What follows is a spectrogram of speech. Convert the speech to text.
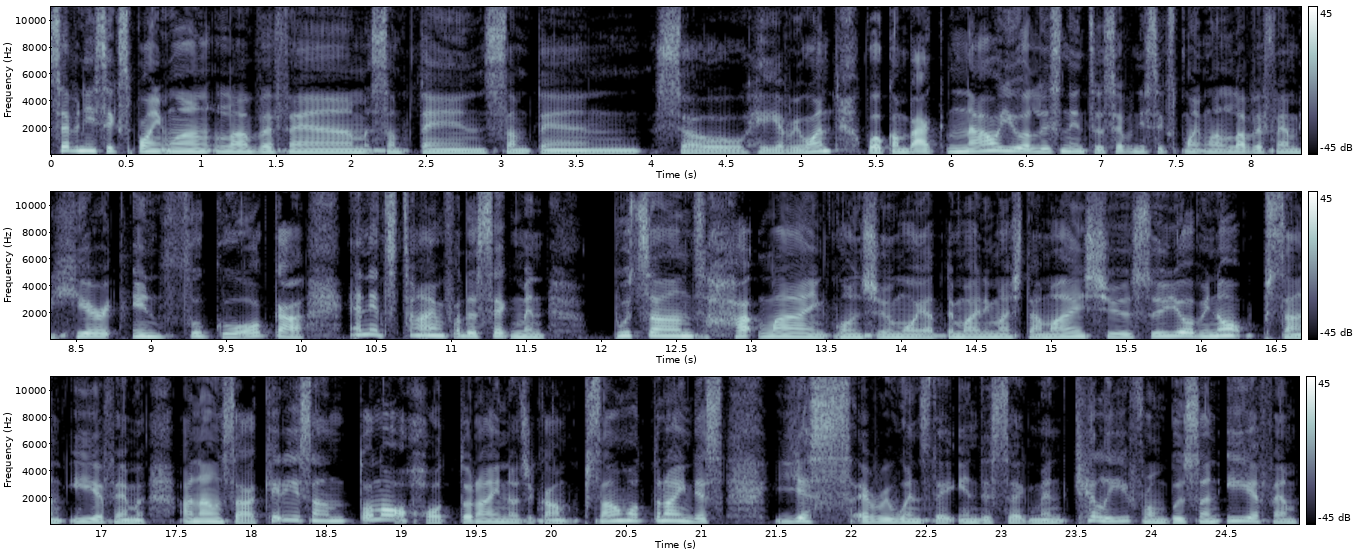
76.1 Love FM, something, something. So, hey everyone, welcome back. Now you are listening to 76.1 Love FM here in Fukuoka, and it's time for the segment プサンズハットライン今週もやってまいりました毎週水曜日のプサン EFM アナウンサーケリーさんとのホットラインの時間プサンホットラインです Yes, every Wednesday in this segment Kelly from Busan EFM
